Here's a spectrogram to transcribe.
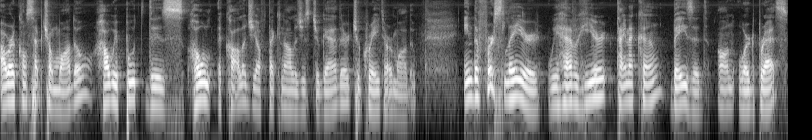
our conceptual model, how we put this whole ecology of technologies together to create our model. In the first layer, we have here Tainacan based on WordPress.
